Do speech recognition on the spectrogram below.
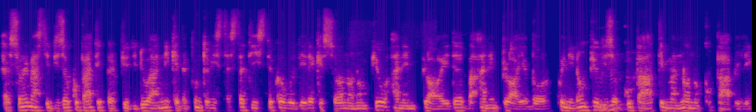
eh, sono rimasti disoccupati per più di due anni, che dal punto di vista statistico vuol dire che sono non più unemployed, ma unemployable, quindi non più mm-hmm. disoccupati, ma non occupabili.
